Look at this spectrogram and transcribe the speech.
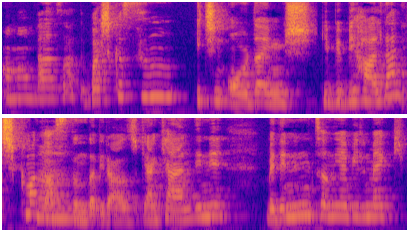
aman ben zaten başkasının için oradaymış gibi bir halden çıkmak aslında birazcık. Yani kendini, bedenini tanıyabilmek,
